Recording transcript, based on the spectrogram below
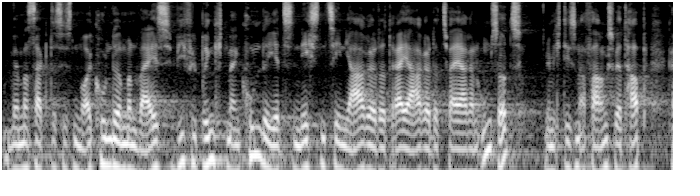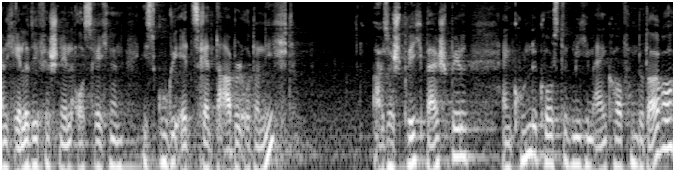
wenn man sagt, das ist ein Neukunde und man weiß, wie viel bringt mein Kunde jetzt die nächsten zehn Jahre oder drei Jahre oder zwei Jahre an Umsatz, wenn ich diesen Erfahrungswert habe, kann ich relativ schnell ausrechnen, ist Google Ads rentabel oder nicht. Also sprich Beispiel, ein Kunde kostet mich im Einkauf 100 Euro,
